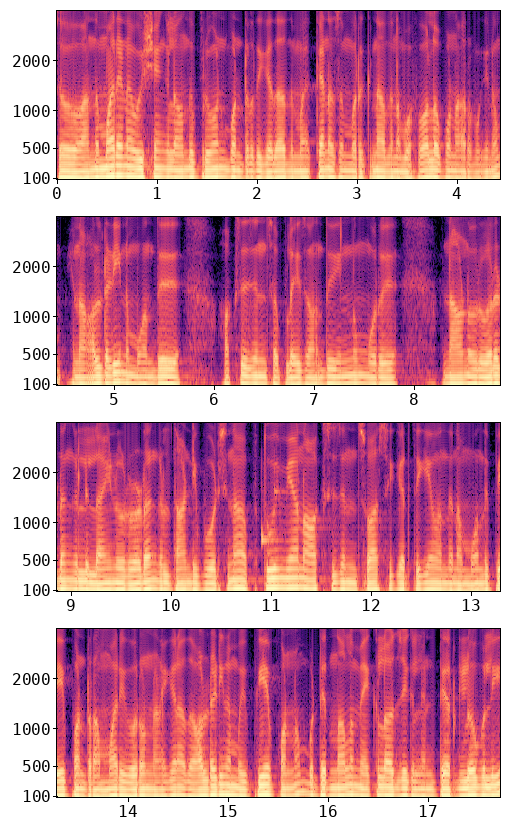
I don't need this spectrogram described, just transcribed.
ஸோ அந்த மாதிரியான விஷயங்களை வந்து ப்ரிவெண்ட் பண்ணுறதுக்கு ஏதாவது மெக்கானிசம் இருக்குன்னா அதை நம்ம ஃபாலோ பண்ண ஆரம்பிக்கணும். ஏன்னா ஆல்ரெடி நம்ம வந்து ஆக்சிஜன் சப்ளைஸ் வந்து இன்னும் ஒரு நானூறு வருடங்கள் இல்லை ஐநூறு வருடங்கள் தாண்டி போயிடுச்சுன்னா தூய்மையான ஆக்சிஜன் சுவாசிக்கிறதுக்கே வந்து நம்ம வந்து பே பண்ணுற மாதிரி வரும்னு நினைக்கிறேன். அது ஆல்ரெடி நம்ம இப்பயே பண்ணோம். பட் இருந்தாலும் எக்கலாஜிக்கல் என்டையர் குளோபலி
